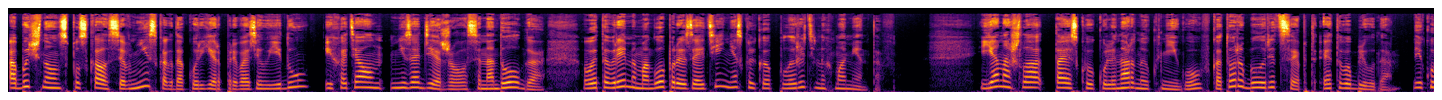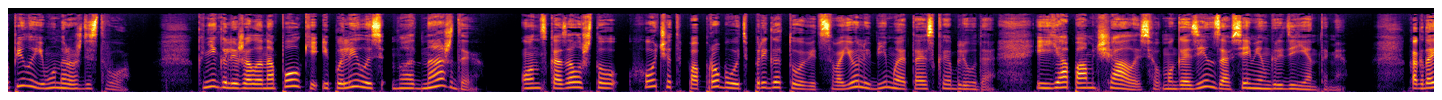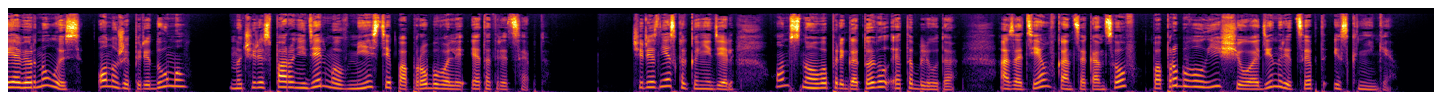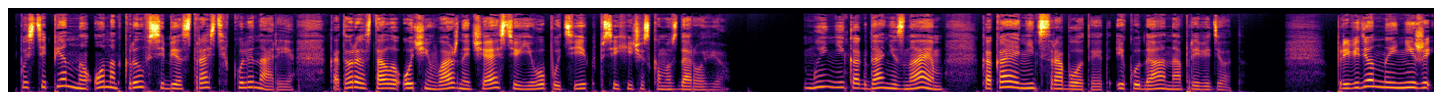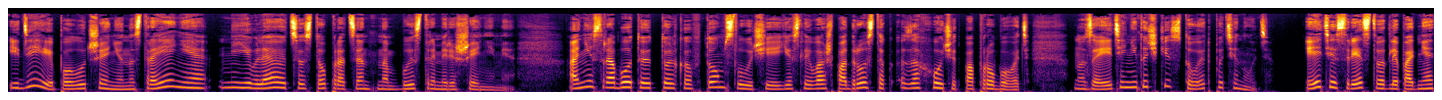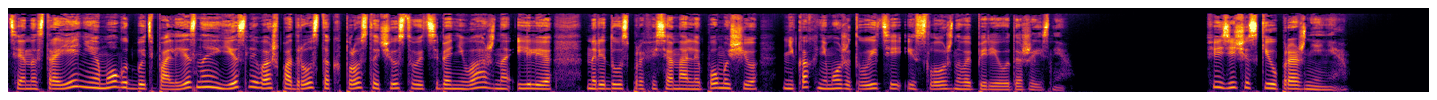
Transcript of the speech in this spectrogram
Обычно он спускался вниз, когда курьер привозил еду, и хотя он не задерживался надолго, в это время могло произойти несколько положительных моментов — Я нашла тайскую кулинарную книгу, в которой был рецепт этого блюда, и купила ему на Рождество. Книга лежала на полке и пылилась, но однажды он сказал, что хочет попробовать приготовить свое любимое тайское блюдо, и я помчалась в магазин за всеми ингредиентами. Когда я вернулась, он уже передумал, но через пару недель мы вместе попробовали этот рецепт. Через несколько недель он снова приготовил это блюдо, а затем, в конце концов, попробовал еще один рецепт из книги. Постепенно он открыл в себе страсть к кулинарии, которая стала очень важной частью его пути к психическому здоровью. Мы никогда не знаем, какая нить сработает и куда она приведет. Приведенные ниже идеи по улучшению настроения не являются стопроцентно быстрыми решениями. Они сработают только в том случае, если ваш подросток захочет попробовать, но за эти ниточки стоит потянуть. Эти средства для поднятия настроения могут быть полезны, если ваш подросток просто чувствует себя неважно или, наряду с профессиональной помощью, никак не может выйти из сложного периода жизни. Физические упражнения.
